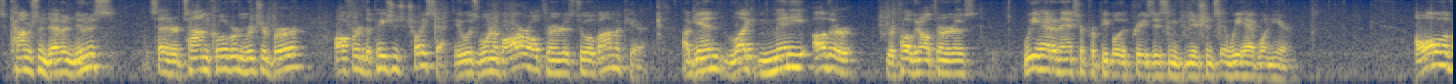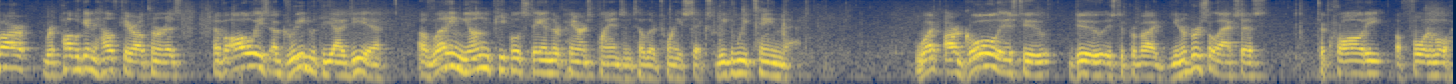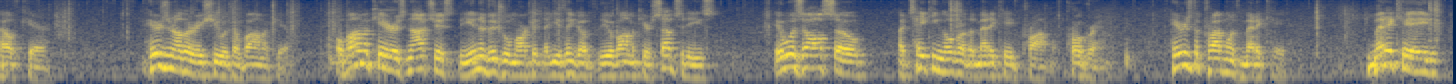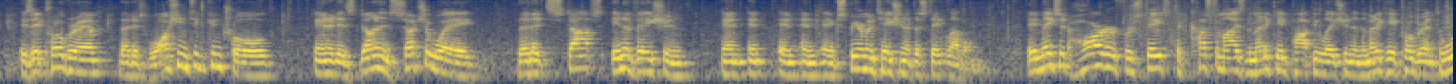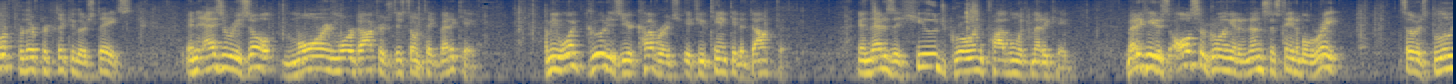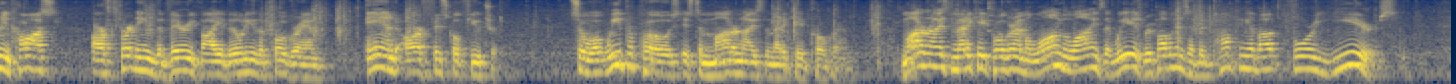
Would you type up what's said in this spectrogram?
Congressman Devin Nunes, Senator Tom Coburn, and Richard Burr offered the Patient's Choice Act. It was one of our alternatives to Obamacare. Again, like many other Republican alternatives, we had an answer for people with pre-existing conditions, and we have one here. All of our Republican health care alternatives have always agreed with the idea of letting young people stay in their parents' plans until they're 26. We can retain that. What our goal is to do is to provide universal access to quality, affordable health care Here's another issue with Obamacare. Obamacare is not just the individual market that you think of the Obamacare subsidies. It was also a taking over of the Medicaid problem, program. Here's the problem with Medicaid. Medicaid is a program that is Washington controlled and it is done in such a way that it stops innovation and, and, and, and experimentation at the state level. It makes it harder for states to customize the Medicaid population and the Medicaid program to work for their particular states. And as a result, more and more doctors just don't take Medicaid. I mean, what good is your coverage if you can't get a doctor? And that is a huge growing problem with Medicaid. Medicaid is also growing at an unsustainable rate, so its ballooning costs are threatening the very viability of the program and our fiscal future. So what we propose is to modernize the Medicaid program. Modernize the Medicaid program along the lines that we as Republicans have been talking about for years.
